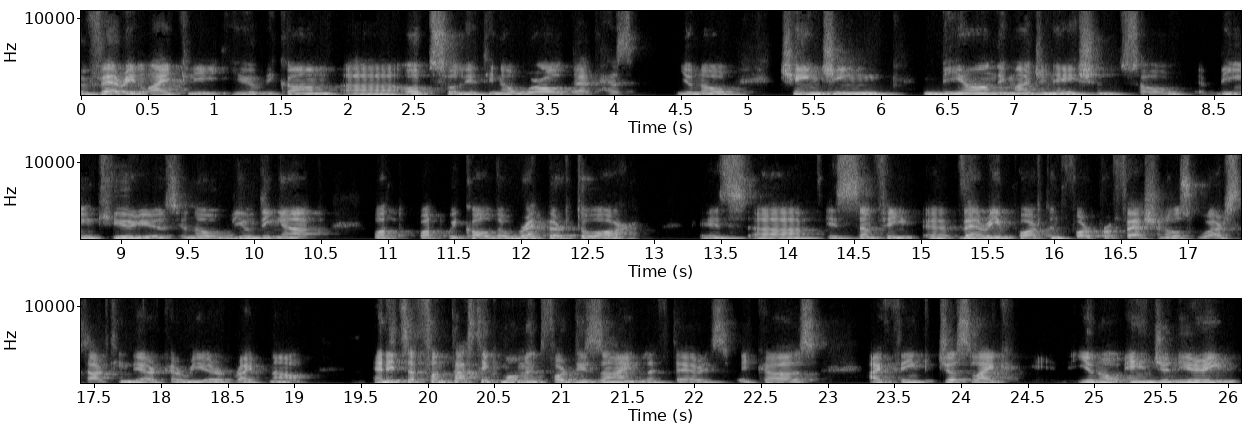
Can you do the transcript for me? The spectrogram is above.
very likely you become uh, obsolete in a world that has you know changing beyond imagination so being curious you know building up what what we call the repertoire is, uh, is something uh, very important for professionals who are starting their career right now. And it's a fantastic moment for design, Lefteris, because I think just like, you know, engineering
